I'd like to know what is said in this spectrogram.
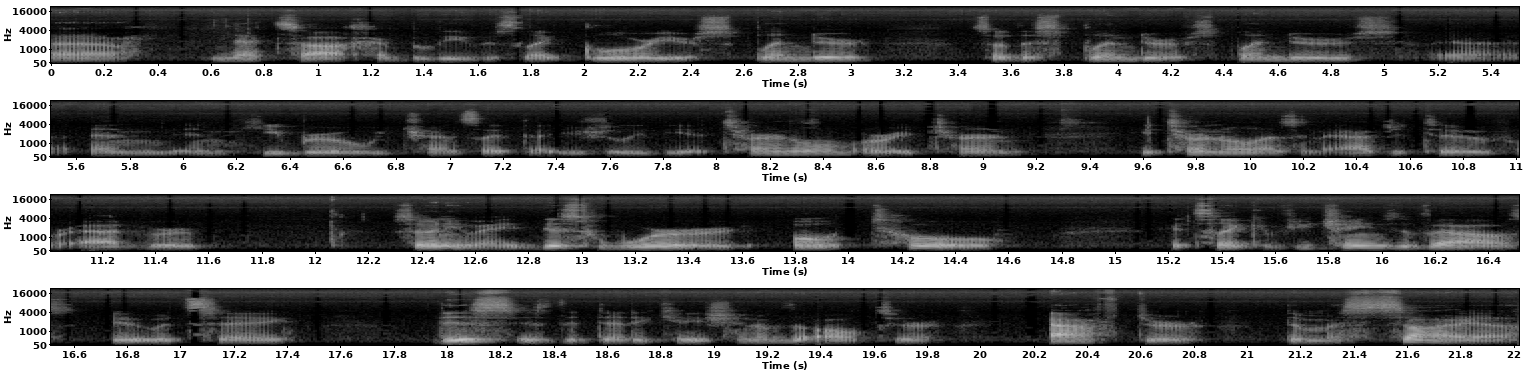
uh, Netzach, I believe, is like glory or splendor. So the splendor of splendors, uh, and in Hebrew we translate that usually the eternal or etern, eternal as an adjective or adverb. So anyway, this word oto, it's like if you change the vowels, it would say, "This is the dedication of the altar after the Messiah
